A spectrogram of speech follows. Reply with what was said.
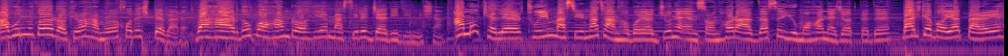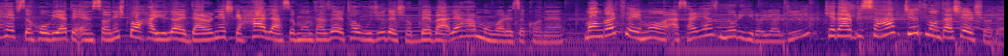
قبول می‌کنه راکی رو همراه خودش ببره و هر دو با هم راهی مسیر جدیدی میشن. اما کلر تو این مسیر نه تنها باید جون انسانها رو از دست یوماها نجات بده بلکه باید برای حفظ هویت انسانیش با هیولای درونش که هر لحظه منتظر تا وجودش رو ببلعه هم مبارزه کنه. مانگا کلیمور اثری از نوریهیرو یاگی که در 27 جلد منتشر شده.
